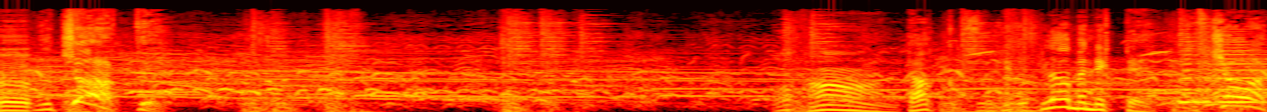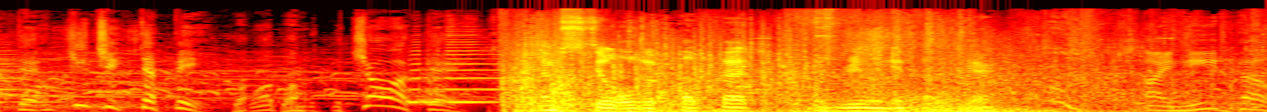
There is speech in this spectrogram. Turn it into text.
Chawakte. Ah, dak. Iblamenikte. Chawakte. Kichik tepi. Chawakte. I'm still over pop pet. I really need help here. I need help.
